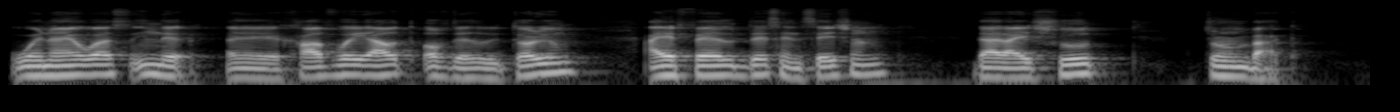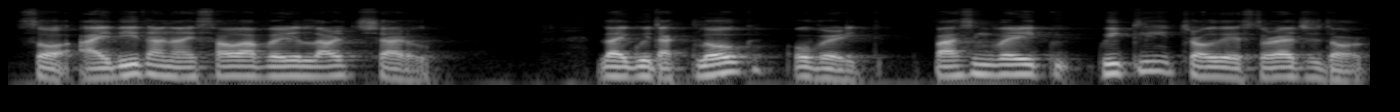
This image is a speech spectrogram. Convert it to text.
When I was in the uh, halfway out of the auditorium, I felt the sensation that I should turn back. So I did, and I saw a very large shadow, like with a cloak over it, passing very qu- quickly through the storage door.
